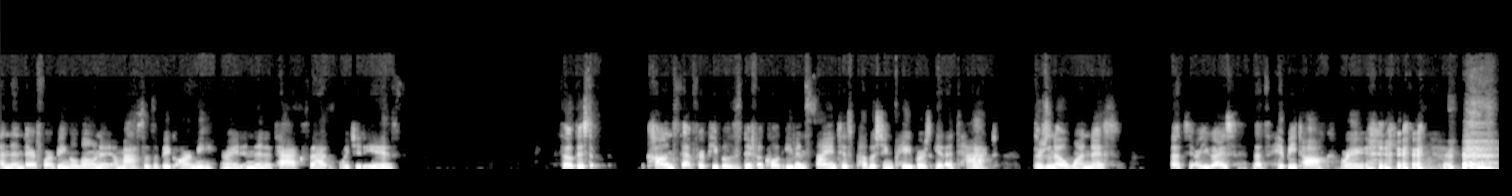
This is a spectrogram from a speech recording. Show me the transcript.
And then, therefore, being alone, amasses a big army, right? And then attacks that which it is. So, this concept for people is difficult. Even scientists publishing papers get attacked. There's no oneness. That's, are you guys, that's hippie talk, right?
